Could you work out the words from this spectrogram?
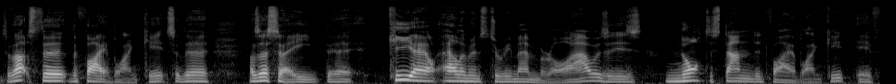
So that's the, the fire blanket. So the, as I say, the key elements to remember are ours is not a standard fire blanket. If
